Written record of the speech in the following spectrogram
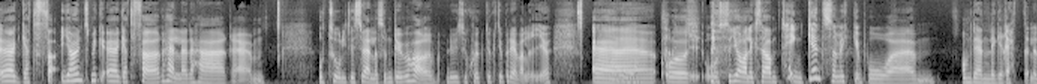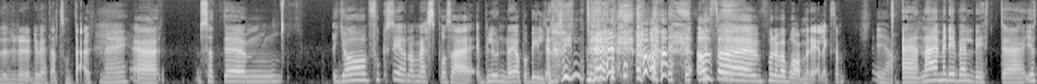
ögat för. Jag har inte så mycket ögat för heller det här eh, otroligt visuella som du har. Du är så sjukt duktig på det Valerie. ju. Eh, och, och så jag liksom tänker inte så mycket på eh, om den ligger rätt eller du, du, vet allt sånt där. Eh, så att ehm, jag fokuserar nog mest på så här, blundar jag på bilden eller inte? och så eh, får det vara bra med det liksom. Ja. Eh, nej men det är väldigt, eh, jag,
